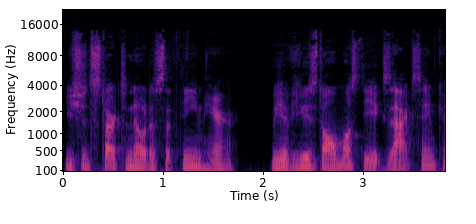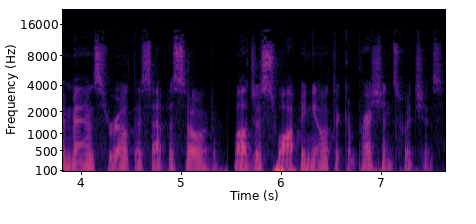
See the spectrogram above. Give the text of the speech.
You should start to notice a theme here. We have used almost the exact same commands throughout this episode, while just swapping out the compression switches.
